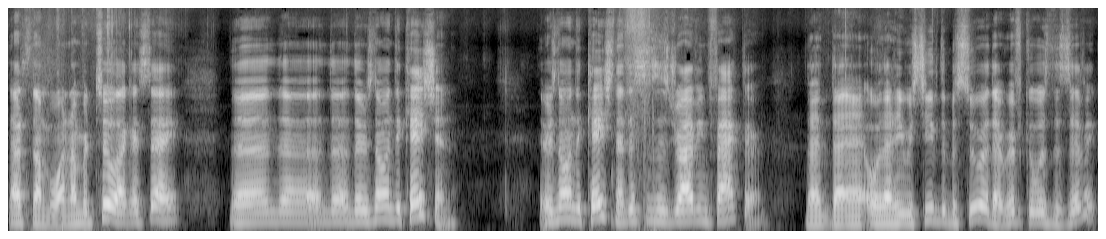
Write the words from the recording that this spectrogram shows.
That's number one. Number two, like I say, the, the, the there's no indication there is no indication that this is his driving factor, that, that or that he received the basura that Rivka was the zivik,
